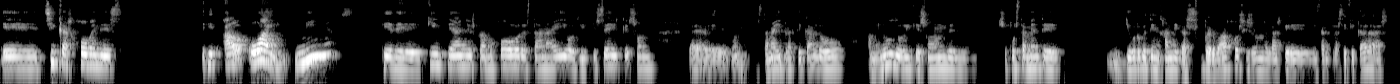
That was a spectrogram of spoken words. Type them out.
eh, chicas jóvenes, o hay niñas de 15 años que a lo mejor están ahí, o 16 que son, eh, bueno, están ahí practicando a menudo y que son supuestamente, yo creo que tienen handicaps súper bajos y son de las que están clasificadas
